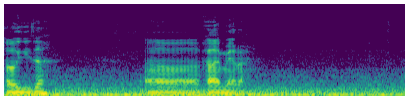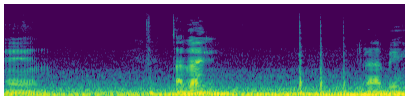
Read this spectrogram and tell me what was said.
tawag dito? Ah, camera. Ayan. Tagal. Grabe.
